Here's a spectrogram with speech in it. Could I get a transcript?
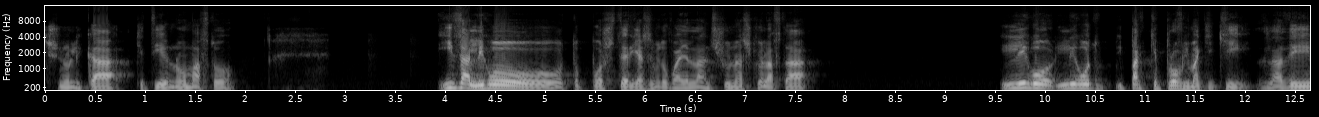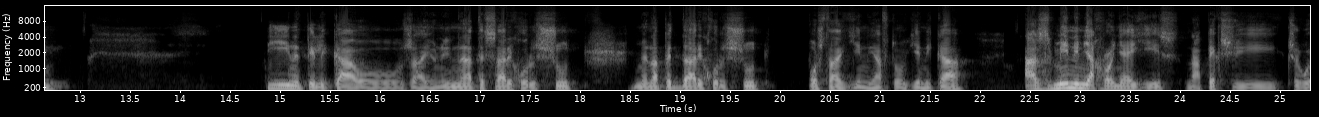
συνολικά και τι εννοώ με αυτό. Είδα λίγο το πώς ταιριάζει με το Βαλανσιούνας και όλα αυτά. Λίγο, λίγο υπάρχει και πρόβλημα και εκεί. Δηλαδή, τι είναι τελικά ο Ζάιον; Είναι ένα τεσάρι χωρίς σουτ, με ένα πεντάρι χωρίς σουτ. Πώς θα γίνει αυτό γενικά; Ας μείνει μια χρονιά υγιής, να παίξει ξέρω,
